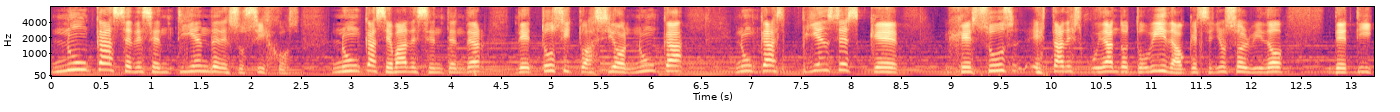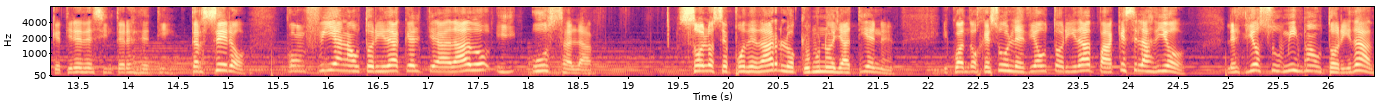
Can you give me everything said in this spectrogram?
nunca se desentiende de sus hijos. Nunca se va a desentender de tu situación. Nunca, nunca pienses que Jesús está descuidando tu vida o que el Señor se olvidó de ti, que tiene desinterés de ti. Tercero, confía en la autoridad que Él te ha dado y úsala. Solo se puede dar lo que uno ya tiene. Y cuando Jesús les dio autoridad, ¿para qué se las dio? Les dio su misma autoridad.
